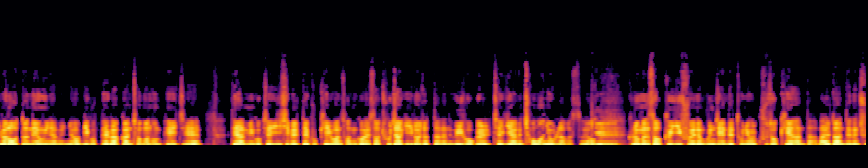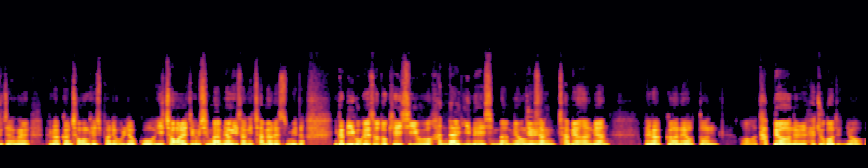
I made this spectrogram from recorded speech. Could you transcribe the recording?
이건 어떤 내용이냐면요. 미국 백악관 청원 홈페이지에 대한민국 제21대 국회의원 선거에서 조작이 이뤄졌다는 의혹을 제기하는 청원이 올라갔어요. 예. 그러면서 그 이후에는 문재인 대통령을 구속해야 한다. 말도 안 되는 주장을 백악관 청원 게시판에 올렸고 이 청원에 지금 10만 명 이상이 참여를 했습니다. 그러니까 미국에서도 게시 후 한 달 이내에 10만 명 예. 이상 참여하면 백악관의 어떤 어, 답변을 해주거든요.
